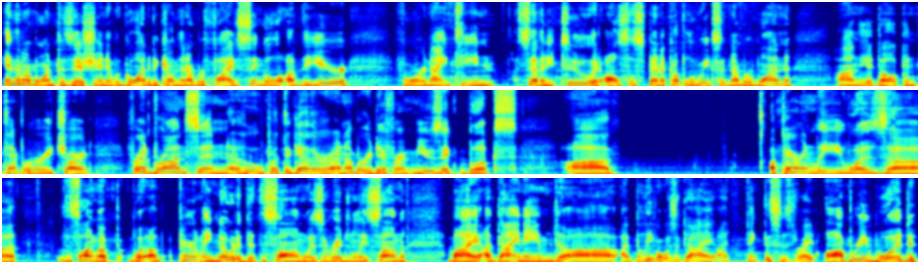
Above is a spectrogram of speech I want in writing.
in the number one position. It would go on to become the number five single of the year for 1972. It also spent a couple of weeks at number one on the adult contemporary chart. Fred Bronson, who put together a number of different music books, uh, apparently was uh, the song apparently noted that the song was originally sung by a guy named uh, I believe it was a guy I think this is right Aubrey Wood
